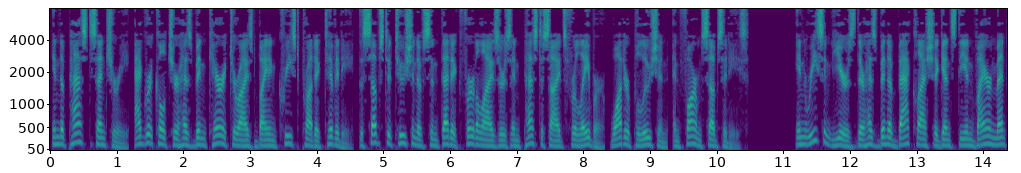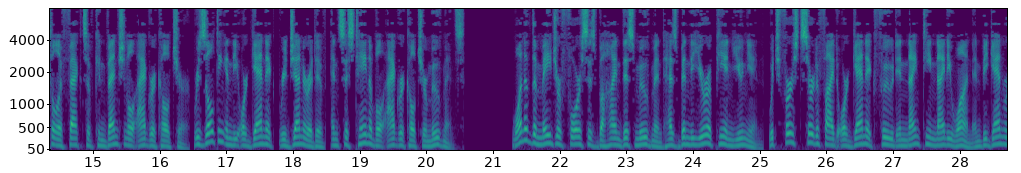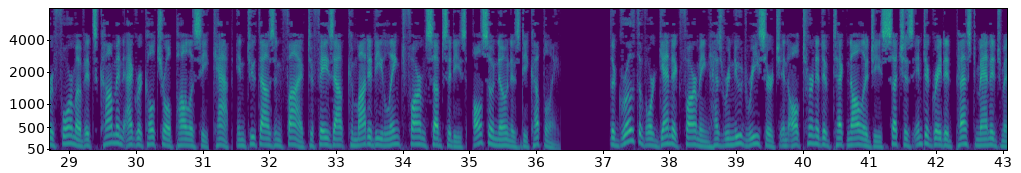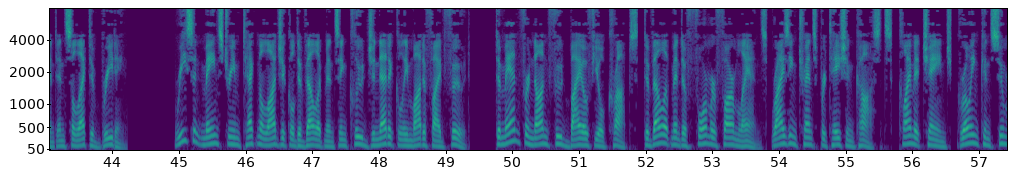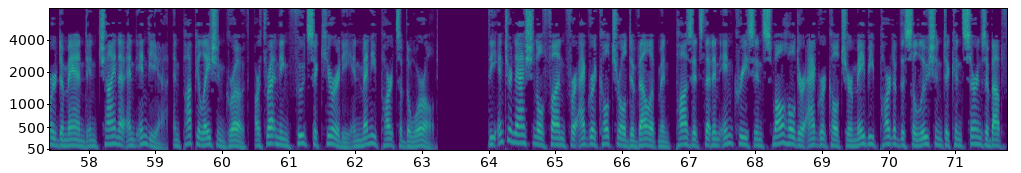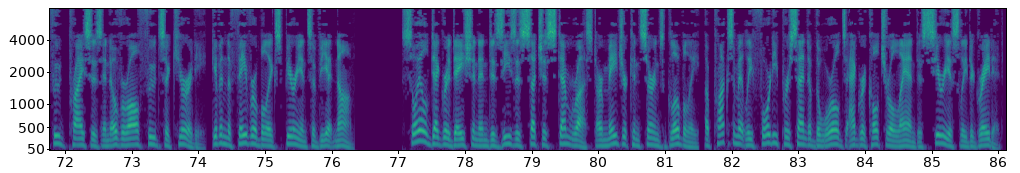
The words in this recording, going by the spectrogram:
In the past century, agriculture has been characterized by increased productivity, the substitution of synthetic fertilizers and pesticides for labor, water pollution, and farm subsidies. In recent years there has been a backlash against the environmental effects of conventional agriculture, resulting in the organic, regenerative, and sustainable agriculture movements. One of the major forces behind this movement has been the European Union, which first certified organic food in 1991 and began reform of its Common Agricultural Policy in 2005 to phase out commodity-linked farm subsidies, also known as decoupling. The growth of organic farming has renewed research in alternative technologies such as integrated pest management and selective breeding. Recent mainstream technological developments include genetically modified food. Demand for non-food biofuel crops, development of former farm lands, rising transportation costs, climate change, growing consumer demand in China and India, and population growth, are threatening food security in many parts of the world. The International Fund for Agricultural Development posits that an increase in smallholder agriculture may be part of the solution to concerns about food prices and overall food security, given the favorable experience of Vietnam. Soil degradation and diseases such as stem rust are major concerns globally. Approximately 40% of the world's agricultural land is seriously degraded.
